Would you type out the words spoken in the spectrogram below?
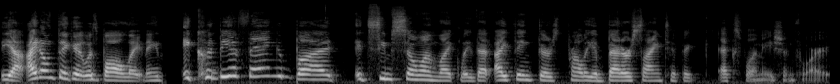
yeah, I don't think it was ball lightning. It could be a thing, but it seems so unlikely that I think there's probably a better scientific explanation for it.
